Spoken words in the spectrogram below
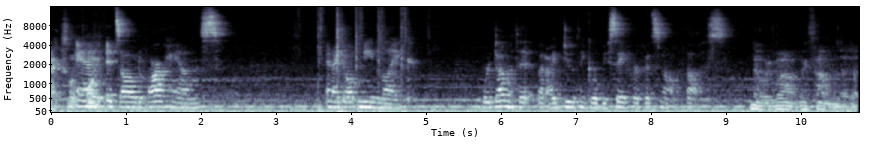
excellent and point. it's out of our hands. And I don't mean like we're done with it, but I do think it will be safer if it's not with us. No, we've uh, we found that uh,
